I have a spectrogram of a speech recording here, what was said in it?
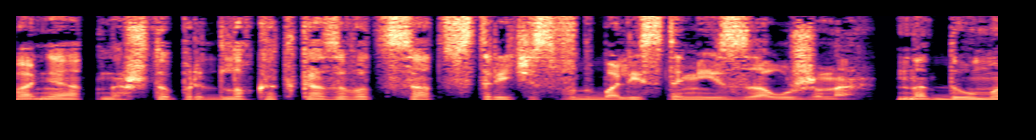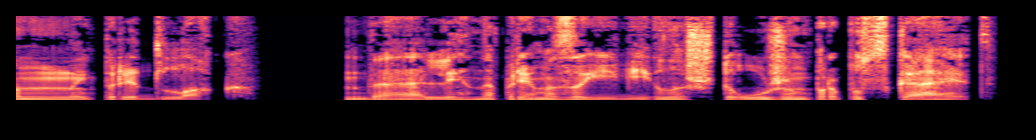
Понятно, что предлог отказываться от встречи с футболистами из-за ужина. Надуманный предлог. Да, Лена прямо заявила, что ужин пропускает.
